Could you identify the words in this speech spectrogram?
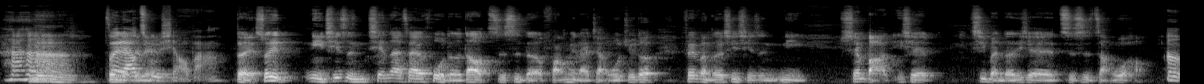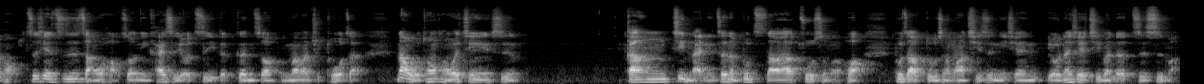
哈哈，为了要促销吧？对，所以你其实现在在获得到知识的方面来讲，我觉得非本科系其实你先把一些基本的一些知识掌握好，嗯，哦，这些知识掌握好之后，你开始有自己的根之后，你慢慢去拓展。那我通常会建议是。刚进来，你真的不知道要做什么的话，不知道读什么话，其实你先有那些基本的知识嘛。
